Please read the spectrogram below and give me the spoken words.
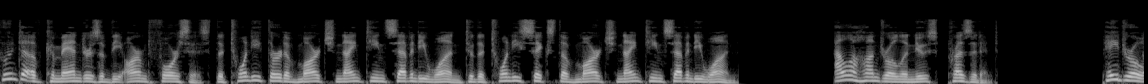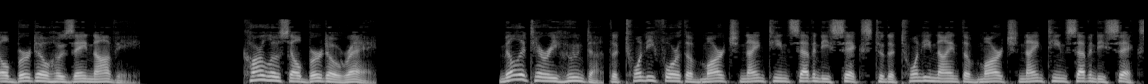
Junta of Commanders of the Armed Forces the 23rd of March 1971 to the 26th of March 1971 Alejandro Lanús president. Pedro Alberto José Gnavi. Carlos Alberto Rey. Military Junta the 24th of March 1976 to the 29th of March 1976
